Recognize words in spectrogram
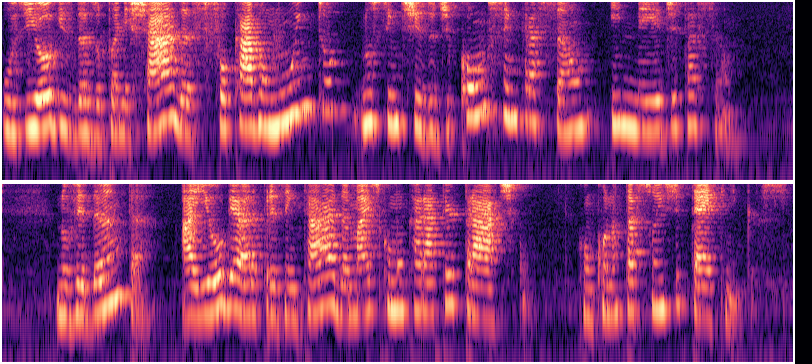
Os yogis das Upanishadas focavam muito no sentido de concentração e meditação. No Vedanta, a yoga era apresentada mais como um caráter prático, com conotações de técnicas.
